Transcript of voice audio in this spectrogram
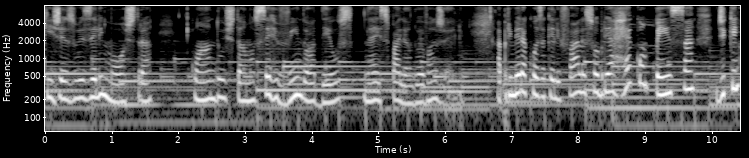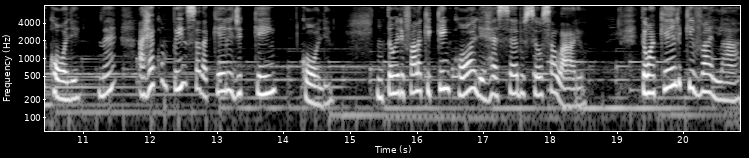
que Jesus ele mostra quando estamos servindo a Deus, né, espalhando o evangelho. A primeira coisa que ele fala é sobre a recompensa de quem colhe, né? A recompensa daquele de quem colhe. Então ele fala que quem colhe recebe o seu salário. Então aquele que vai lá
